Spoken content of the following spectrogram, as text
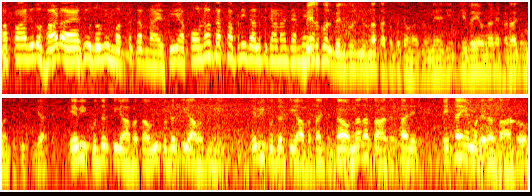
ਆਪਾਂ ਜਦੋਂ ਹੜ੍ਹ ਆਇਆ ਸੀ ਉਦੋਂ ਵੀ ਮਦਦ ਕਰਨ ਆਏ ਸੀ। ਆਪਾਂ ਉਹਨਾਂ ਤੱਕ ਆਪਣੀ ਗੱਲ ਪਹੁੰਚਾਉਣਾ ਚਾਹੁੰਦੇ ਹਾਂ ਬਿਲਕੁਲ ਬਿਲਕੁਲ ਜੀ ਉਹਨਾਂ ਤੱਕ ਪਹੁੰਚਾਉਣਾ ਚਾਹੁੰਦੇ ਆ ਜੀ। ਜਿਵੇਂ ਉਹਨਾਂ ਨੇ ਹੜ੍ਹਾਂ 'ਚ ਮਦਦ ਕੀਤੀ ਆ ਇਹ ਵੀ ਕੁਦਰਤੀ ਆਫਤ ਆ ਉਹ ਵੀ ਕੁਦਰਤੀ ਆਫਤ ਸੀ। ਇਹ ਵੀ ਕੁਦਰਤੀ ਆਫਤ ਆ ਜਿੱਦਾਂ ਉਹਨਾਂ ਦਾ ਸਾਥ ਦਿੱਤਾ ਜੇ ਇਦਾਂ ਹੀ ਮੁੰਡੇ ਦਾ ਸਾਥ ਦਿਓ।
